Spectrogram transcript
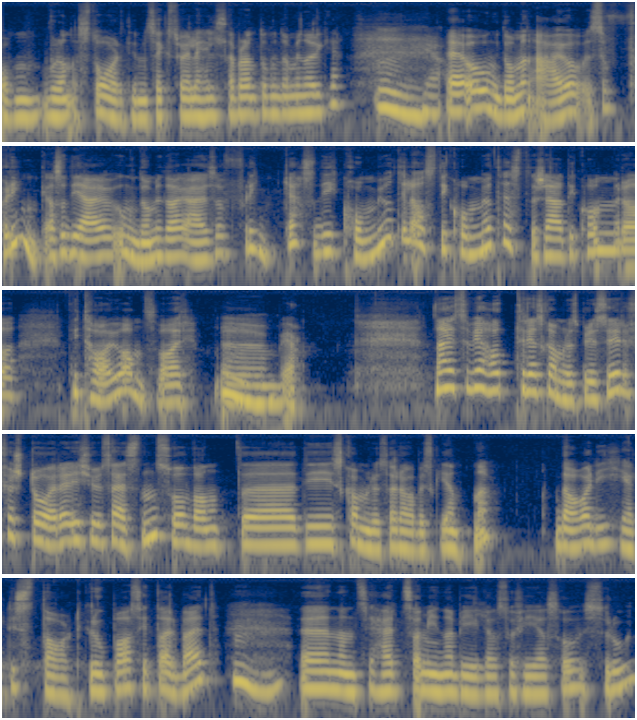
om hvordan står det til med seksuelle helse blant ungdom i Norge. Ja. Eh, Og ungdommen er jo så flink. altså de er jo, Ungdom i dag er jo så flinke. Så de kommer jo til oss. De kommer jo og tester seg. De kommer og de tar jo ansvar. Eh, ja. Nei, så Vi har hatt tre skamløspriser. Første året, i 2016, så vant eh, de skamløse arabiske jentene. Da var de helt i startgropa av sitt arbeid. Eh, Nancy Hertz, Amina Bile og Sofia Sror.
